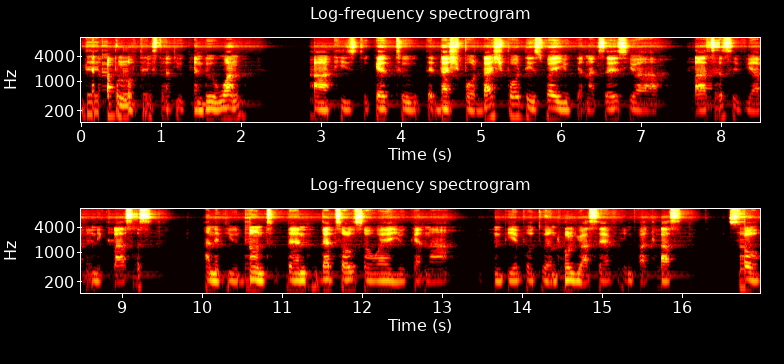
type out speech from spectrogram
there are a couple of things that you can do. One uh, is to get to the dashboard. Dashboard is where you can access your classes if you have any classes, and if you don't, then that's also where you can uh, you can be able to enroll yourself into a class. So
